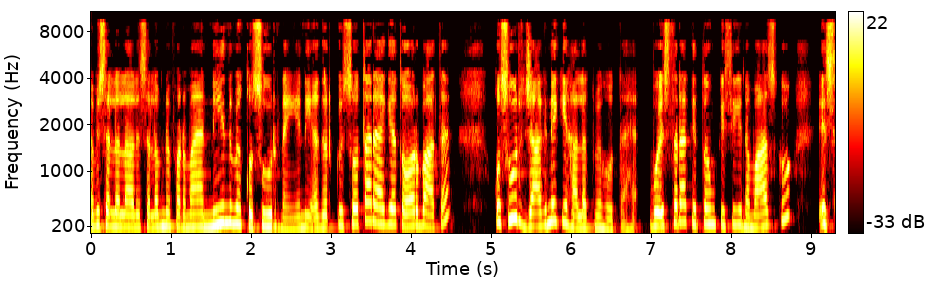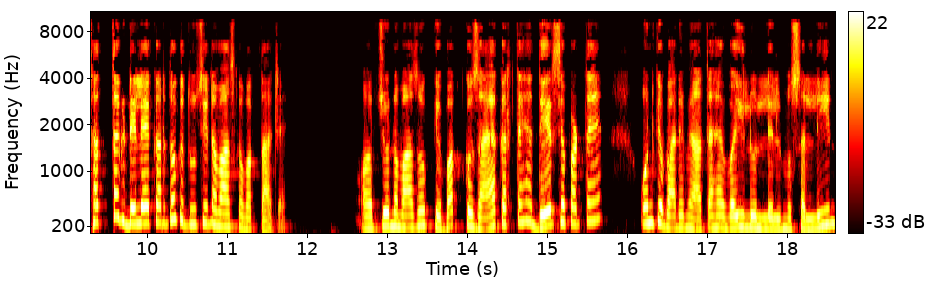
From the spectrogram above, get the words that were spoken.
نبی صلی اللہ علیہ وسلم نے فرمایا، نیند میں قصور نہیں یعنی اگر کوئی سوتا رہ گیا تو اور بات ہے، قصور جاگنے کی حالت میں ہوتا ہے۔ وہ اس طرح کہ تم کسی نماز کو اس حد تک ڈیلے کر دو کہ دوسری نماز کا وقت آ جائے۔ اور جو نمازوں کے وقت کو ضائع کرتے ہیں، دیر سے پڑھتے ہیں، ان کے بارے میں آتا ہے، ویل المسلین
